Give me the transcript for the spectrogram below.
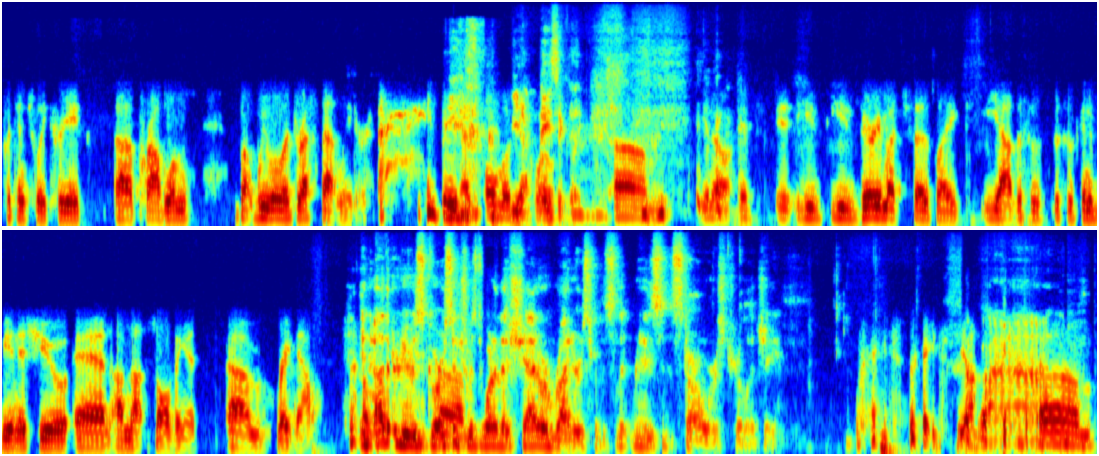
potentially creates uh, problems, but we will address that later. he ba- Yeah. that's almost yeah, quote. basically. Um, you know, it's it, he he very much says like, yeah, this is this is going to be an issue, and I'm not solving it um, right now. So, In other news, Gorsuch um, was one of the shadow writers for the recent Star Wars trilogy. right, right, yeah. Wow. Um,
